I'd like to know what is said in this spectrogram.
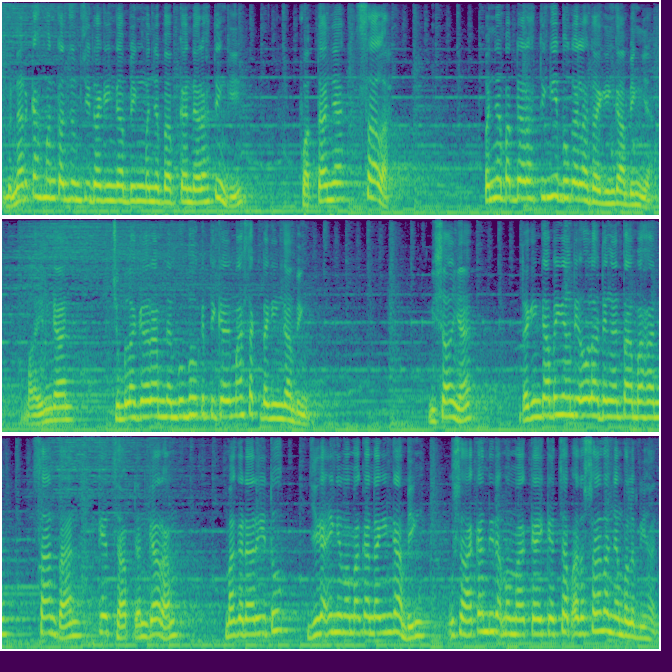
Benarkah mengkonsumsi daging kambing menyebabkan darah tinggi? Faktanya salah. Penyebab darah tinggi bukanlah daging kambingnya, melainkan jumlah garam dan bumbu ketika masak daging kambing. Misalnya, daging kambing yang diolah dengan tambahan santan, kecap, dan garam, maka dari itu, jika ingin memakan daging kambing, usahakan tidak memakai kecap atau santan yang berlebihan.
